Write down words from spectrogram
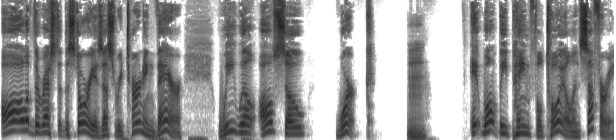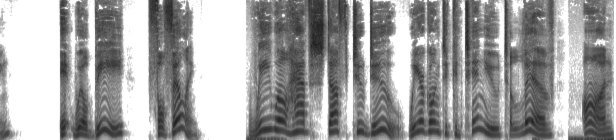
all of the rest of the story is us returning there, we will also work. Mm. It won't be painful toil and suffering. It will be fulfilling. We will have stuff to do. We are going to continue to live on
